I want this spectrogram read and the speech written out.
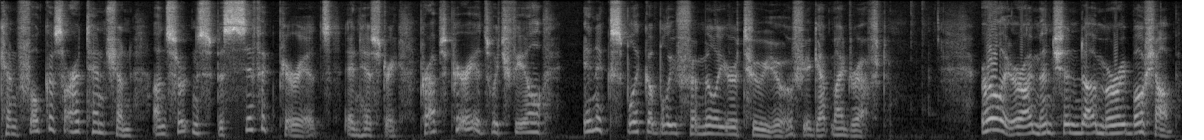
can focus our attention on certain specific periods in history, perhaps periods which feel inexplicably familiar to you, if you get my drift. Earlier, I mentioned uh, Murray Beauchamp.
